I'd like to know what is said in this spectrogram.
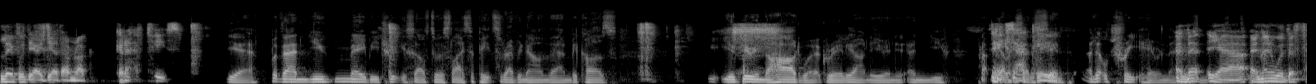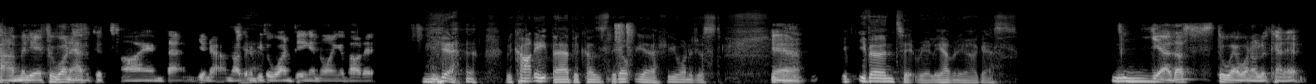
live with the idea that I'm not gonna have cheese. Yeah, but then you maybe treat yourself to a slice of pizza every now and then because you're doing the hard work, really, aren't you? And and you exactly a, a, little treat here and there. And then yeah, and then with the family, if we want to have a good time, then you know I'm not going to be the one being annoying about it. Yeah, we can't eat there because they don't. Yeah, if you want to just yeah, you've, you've earned it, really, haven't you? I guess. Yeah, that's the way I want to look at it.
